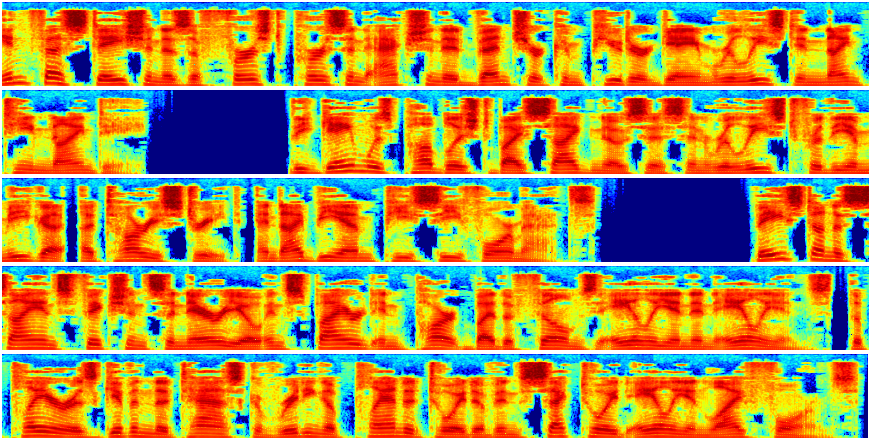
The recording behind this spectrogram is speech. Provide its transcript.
Infestation is a first-person action-adventure computer game released in 1990. The game was published by Psygnosis and released for the Amiga, Atari ST, and IBM PC formats. Based on a science fiction scenario inspired in part by the films Alien and Aliens, the player is given the task of ridding a planetoid of insectoid alien life forms.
